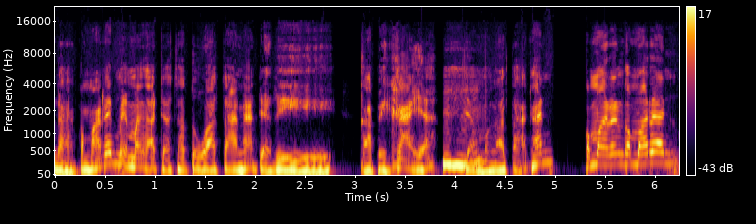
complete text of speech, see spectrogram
Nah, kemarin memang ada satu wacana dari KPK ya Mhm. yang mengatakan kemarin-kemarin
